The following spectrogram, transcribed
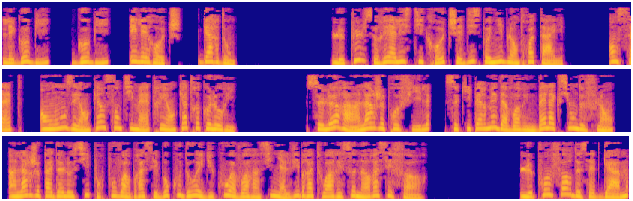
les gobies, gobies, et les roach, gardons. Le pulse réalistique roach est disponible en trois tailles. En 7, en 11 et en 15 cm et en 4 coloris. Ce leurre a un large profil, ce qui permet d'avoir une belle action de flanc, un large paddle aussi pour pouvoir brasser beaucoup d'eau et du coup avoir un signal vibratoire et sonore assez fort. Le point fort de cette gamme,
